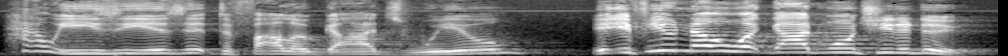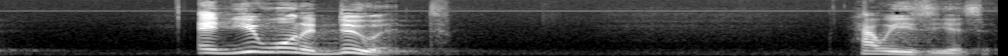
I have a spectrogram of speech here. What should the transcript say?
How easy is it to follow God's will? If you know what God wants you to do and you want to do it, how easy is it?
